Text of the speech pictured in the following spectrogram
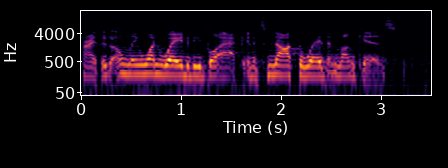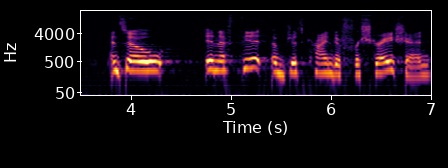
Right, there's only one way to be black, and it's not the way that Monk is. And so, in a fit of just kind of frustration,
